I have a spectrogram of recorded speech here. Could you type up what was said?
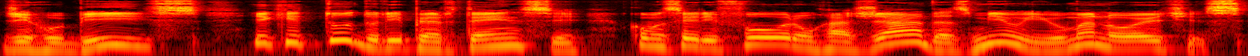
de rubis, e que tudo lhe pertence, como se lhe foram rajadas mil e uma noites,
